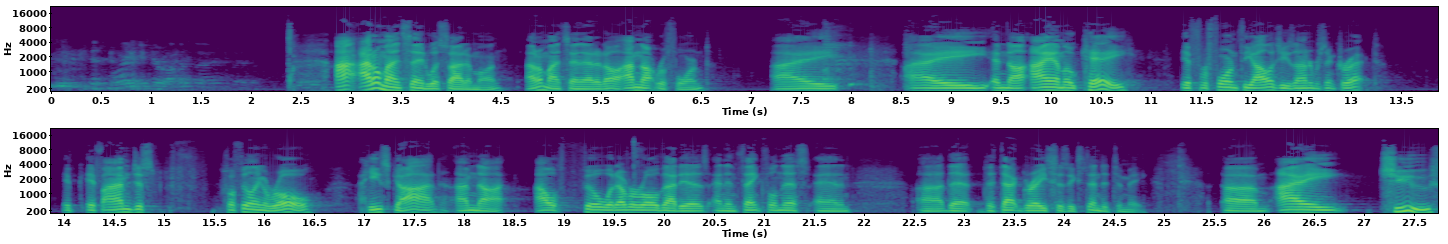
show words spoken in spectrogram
If you're on the side, but I, I don't mind saying what side I'm on. I don't mind saying that at all. I'm not reformed. I, I am not. I am okay if reformed theology is 100 percent correct. If if I'm just fulfilling a role, He's God. I'm not. I'll fill whatever role that is, and in thankfulness and uh, that that that grace is extended to me. Um, I choose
